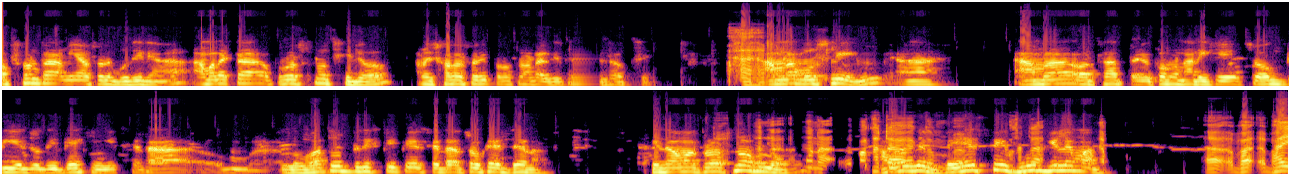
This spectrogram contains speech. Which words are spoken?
অপশনটা আমি আসলে বুঝি না। আমার একটা প্রশ্ন ছিল আমি সরাসরি প্রশ্নটা দিতে চাচ্ছি। হ্যাঁ হ্যাঁ। আমরা মুসলিম আমরা অর্থাৎ কোনো নারীকে চোখ দিয়ে যদি দেখি সেটা লোভাতুর দৃষ্টিতে সেটা চোখের দেনা। কিন্তু আমার প্রশ্ন হলো গিলে মান ভাই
